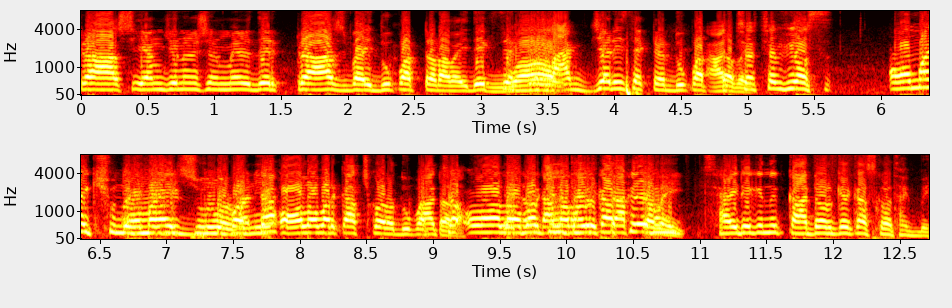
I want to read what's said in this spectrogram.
ক্রাশ ইয়াং জেনারেশন মেয়েদের ক্রাশ ভাই দুপাট্টাটা ভাই। দেখছেন Wow. লাক্সারিস একটা দুপাট্টা আচ্ছা আচ্ছা ভিউয়ার্স অমাইক সুন্দর অমায়িক সুন্দর মানে অল ওভার কাজ করা দুপাট্টা। আচ্ছা অল ওভার কাজ করা ভাই। সাইডে কিন্তু কাট ওয়ার্কের কাজ করা থাকবে।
